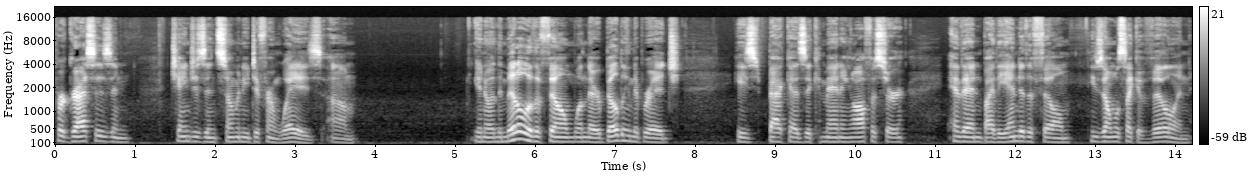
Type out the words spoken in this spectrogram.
progresses and changes in so many different ways. Um, you know, in the middle of the film, when they're building the bridge, he's back as a commanding officer, and then by the end of the film, he's almost like a villain,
